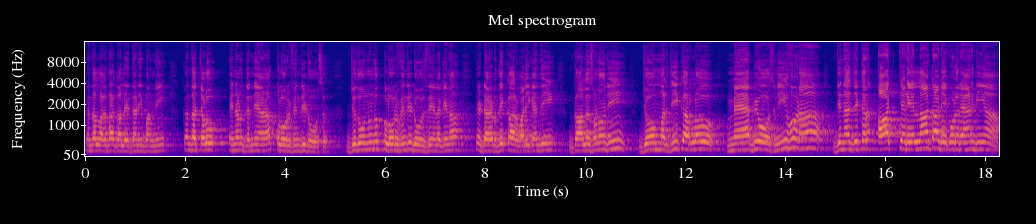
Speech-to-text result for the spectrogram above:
ਕਹਿੰਦਾ ਲੱਗਦਾ ਗੱਲ ਇਦਾਂ ਨਹੀਂ ਬਣਨੀ। ਕਹਿੰਦਾ ਚਲੋ ਇਹਨਾਂ ਨੂੰ ਦਿੰਨੇ ਆ ਕਲੋਰੋਫਿਨ ਦੀ ਡੋਜ਼। ਜਦੋਂ ਉਹਨਾਂ ਨੂੰ ਕਲੋਰੋਫਿਨ ਦੀ ਡੋਜ਼ ਦੇਣ ਲੱਗੇ ਨਾ ਤੇ ਡਾਕਟਰ ਦੀ ਘਰ ਵਾਲੀ ਕਹਿੰਦੀ, ਗੱਲ ਸੁਣੋ ਜੀ, ਜੋ ਮਰਜ਼ੀ ਕਰ ਲਓ, ਮੈਂ ਬਿਹੋਸ ਨਹੀਂ ਹੋਣਾ। ਜਿੰਨਾ ਚਿਰ ਆ ਚੜੇਲਾਂ ਤੁਹਾਡੇ ਕੋਲ ਰਹਿਣਗੀਆਂ।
